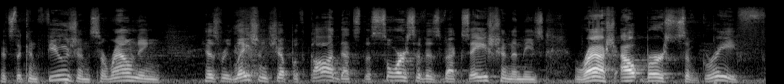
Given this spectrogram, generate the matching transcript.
It's the confusion surrounding his relationship with God that's the source of his vexation and these rash outbursts of grief.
